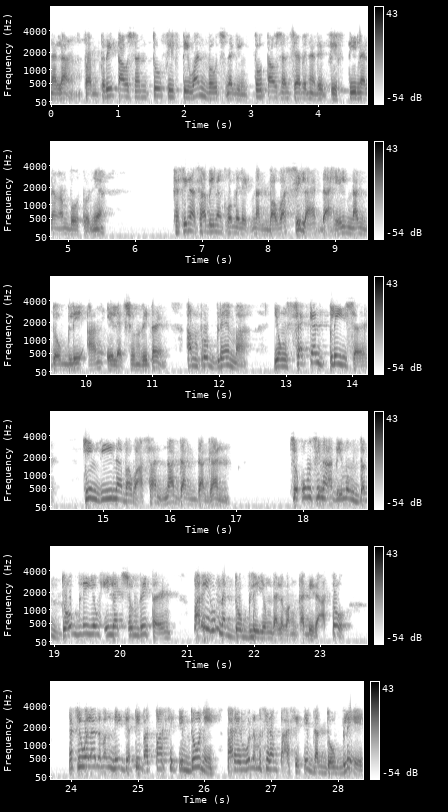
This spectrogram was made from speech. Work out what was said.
na lang. From 3,251 votes, naging 2,750 na lang ang boto niya. Kasi nga sabi ng COMELEC, nagbawas sila dahil nagdoble ang election return. Ang problema, yung second placer, hindi nabawasan, nadagdagan. So kung sinabi mong nagdoble yung election return, parehong nagdoble yung dalawang kandidato. Kasi wala namang negative at positive doon eh. Pareho naman silang positive, nagdoble eh.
